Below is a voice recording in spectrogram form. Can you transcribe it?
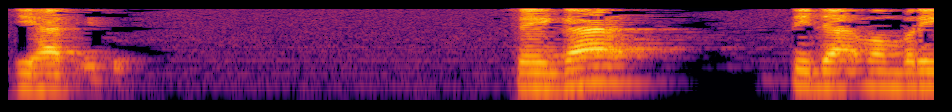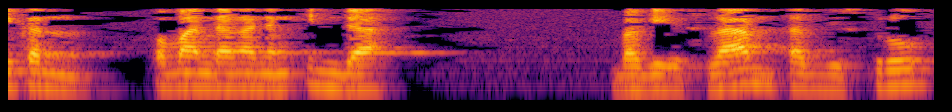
jihad itu. Sehingga tidak memberikan pemandangan yang indah bagi Islam, tapi justru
